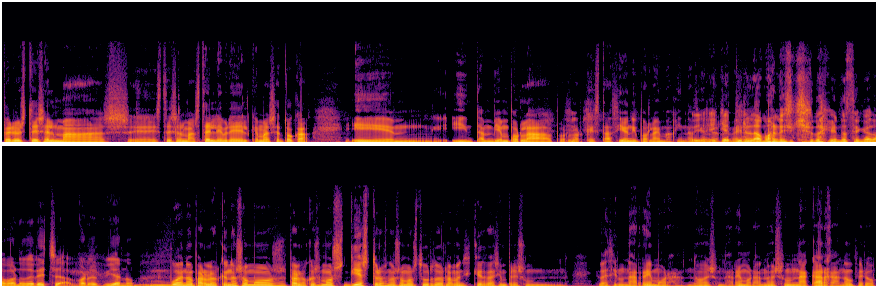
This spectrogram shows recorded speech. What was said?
pero este es el más, eh, este es el más célebre, el que más se toca, y, también por la, por la orquestación y por la imaginación. ¿Y qué tiene la mano izquierda que no tenga la mano derecha para el piano? Bueno, para los que no somos, para los que somos diestros, no somos zurdos, la mano izquierda siempre es un, iba a decir una rémora, no es una rémora, no es una carga, ¿no? Pero,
